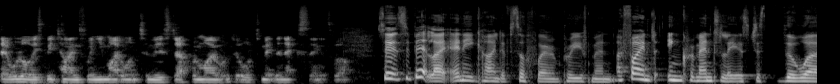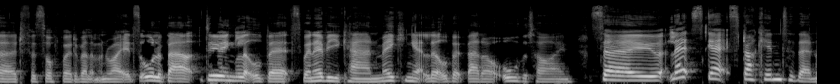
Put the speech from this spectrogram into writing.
There will always be times when you might want to move stuff and might want to automate the next thing as well. So it's a bit like any kind of software improvement. I find incrementally is just the word for software development, right? It's all about doing little bits whenever you can, making it a little bit better all the time. So let's get stuck into then.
